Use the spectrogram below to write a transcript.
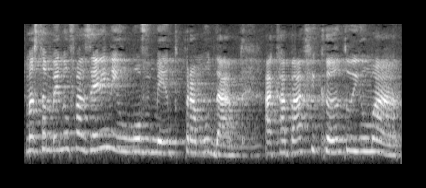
mas também não fazerem nenhum movimento para mudar. Acabar ficando em uma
